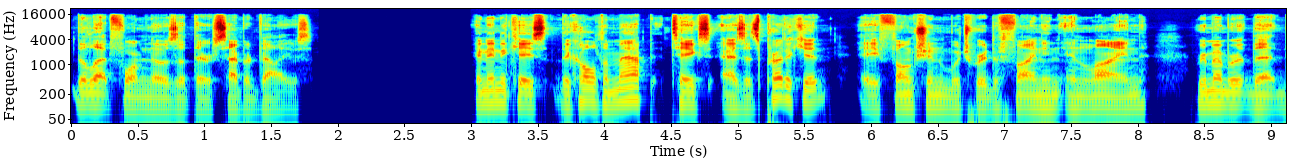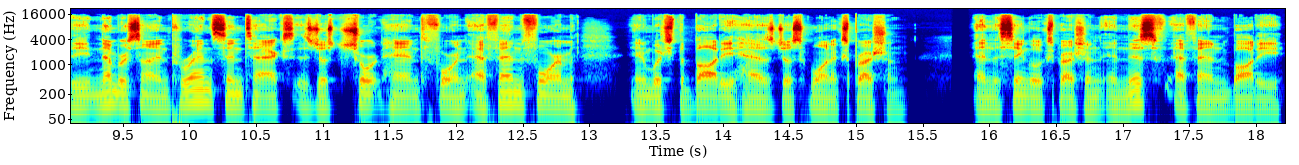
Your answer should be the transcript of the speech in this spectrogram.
the let form knows that they're separate values. In any case, the call to map takes as its predicate a function which we're defining in line. Remember that the number sign paren syntax is just shorthand for an fn form in which the body has just one expression. And the single expression in this fn body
